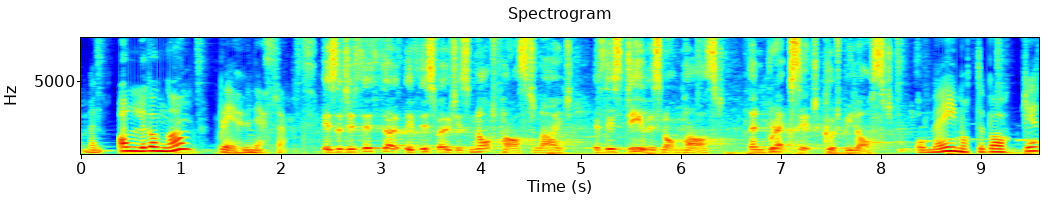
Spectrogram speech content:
men alle gangene ble hun nedstemt. Og May måtte tilbake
